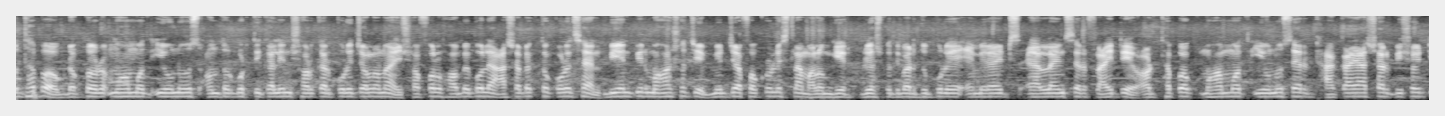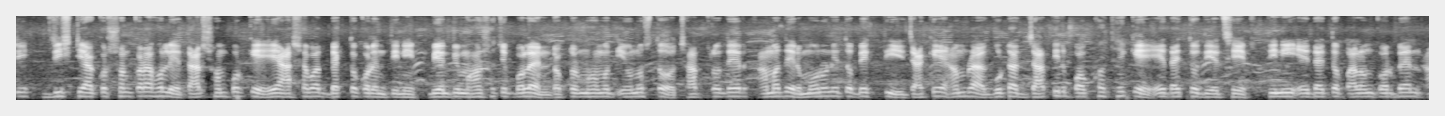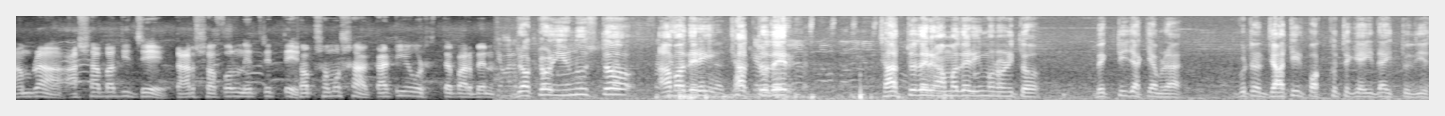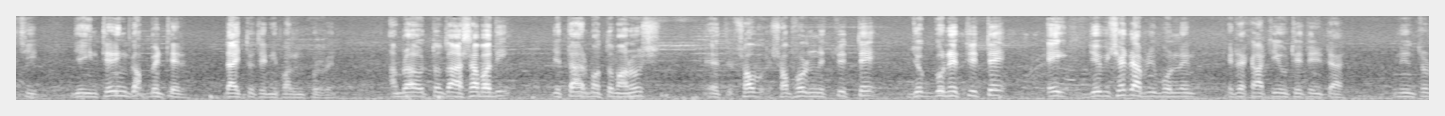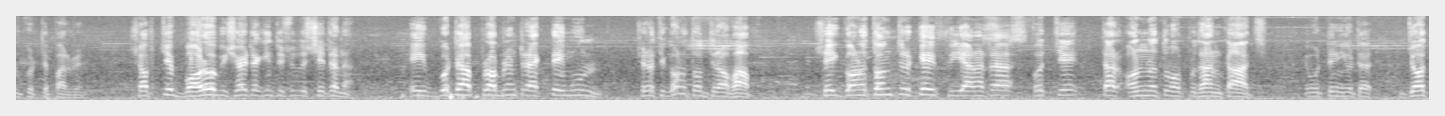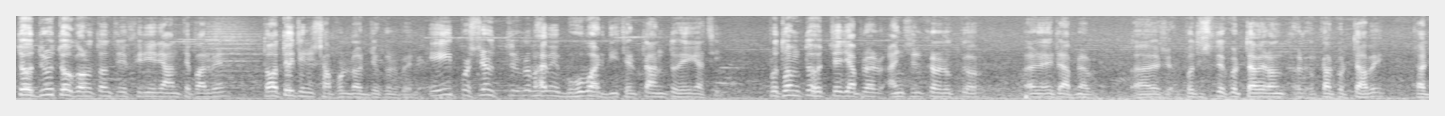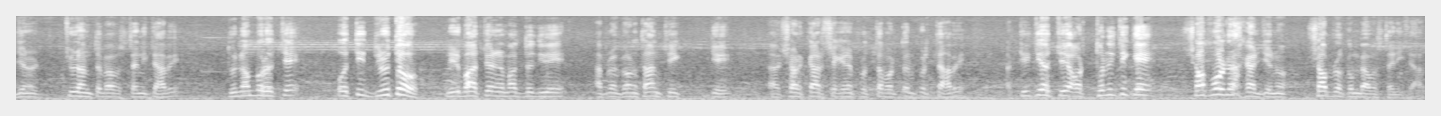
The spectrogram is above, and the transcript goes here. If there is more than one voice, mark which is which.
Speaker 1: অধ্যাপক ডক্টর মোহাম্মদ ইউনুস অন্তর্বর্তীকালীন সরকার পরিচালনায় সফল হবে বলে আশা ব্যক্ত করেছেন বিএনপির মহাসচিব মির্জা ফখরুল ইসলাম আলমগীর। বৃহস্পতিবার দুপুরে এমিরাইটস এয়ারলাইন্সের ফ্লাইটে অধ্যাপক মোহাম্মদ ইউনুসের ঢাকায় আসার বিষয়টি দৃষ্টি আকর্ষণ করা হলে তার সম্পর্কে এ আশাবাদ ব্যক্ত করেন তিনি। বিএনপি মহাসচিব বলেন, ডক্টর মোহাম্মদ ইউনুস তো ছাত্রদের, আমাদের মনোনীত ব্যক্তি যাকে আমরা গোটা জাতির পক্ষ থেকে এ দায়িত্ব দিয়েছি। তিনি এ দায়িত্ব পালন করবেন। আমরা আশাবাদী যে তার সফল নেতৃত্বে সব সমস্যা কাটিয়ে উঠতে পারবেন।
Speaker 2: ডক্টর ইউনুস তো আমাদেরই ছাত্রদের ছাত্রদের আমাদেরই মনোনীত ব্যক্তি যাকে আমরা গোটা জাতির পক্ষ থেকে এই দায়িত্ব দিয়েছি যে ইন্টারিম গভর্নমেন্টের দায়িত্ব তিনি পালন করবেন। আমরা অত্যন্ত আশাবাদী যে তার মতো মানুষ সফল নেতৃত্বে, যোগ্য নেতৃত্বে এই যে বিষয়টা আপনি বললেন, এটা কাটিয়ে উঠে তিনি এটা নিয়ন্ত্রণ করতে পারবেন। সবচেয়ে বড় বিষয়টা কিন্তু শুধু সেটা না। এই গোটা প্রবলেমটার একটাই মূল, সেটা হচ্ছে গণতন্ত্রের অভাব। সেই গণতন্ত্রকে ফিরিয়ে আনাটা হচ্ছে তার অন্যতম প্রধান কাজ। এবং তিনি ওটা যত দ্রুত গণতন্ত্রে ফিরিয়ে আনতে পারবেন, ততই তিনি সাফল্য অর্জন করবেন। এই প্রশ্নের উত্তরগুলো আমি বহুবার দিয়েছেন, ক্লান্ত হয়ে গেছি। প্রথম তো হচ্ছে যে আপনার আইন শৃঙ্খলা রক্ষা এটা আপনার প্রতিষ্ঠিত করতে হবে রক্ষা করতে হবে। তার জন্য চূড়ান্ত ব্যবস্থা নিতে হবে। দু নম্বর হচ্ছে অতি দ্রুত নির্বাচনের মধ্য দিয়ে আপনার গণতান্ত্রিক যে সরকার সেখানে প্রত্যাবর্তন করতে হবে। আর তৃতীয় হচ্ছে অর্থনীতিকে সফল রাখার জন্য সব রকম ব্যবস্থা নিতে হবে।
